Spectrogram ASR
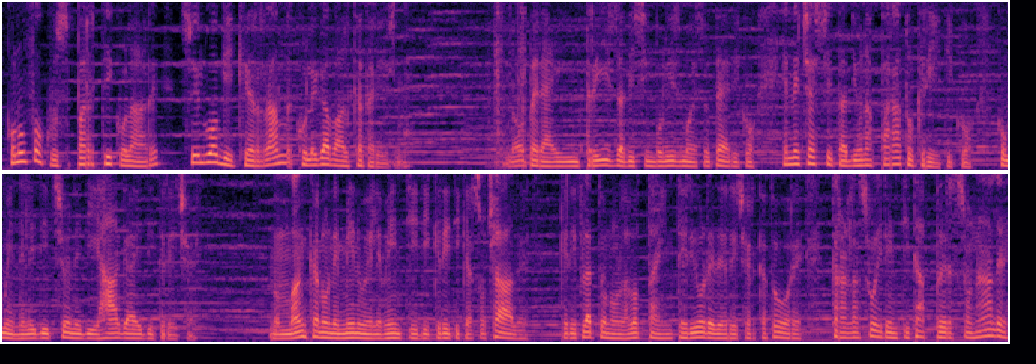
con un focus particolare sui luoghi che Ran collegava al catarismo. L'opera è intrisa di simbolismo esoterico e necessita di un apparato critico, come nell'edizione di Haga editrice. Non mancano nemmeno elementi di critica sociale, che riflettono la lotta interiore del ricercatore tra la sua identità personale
